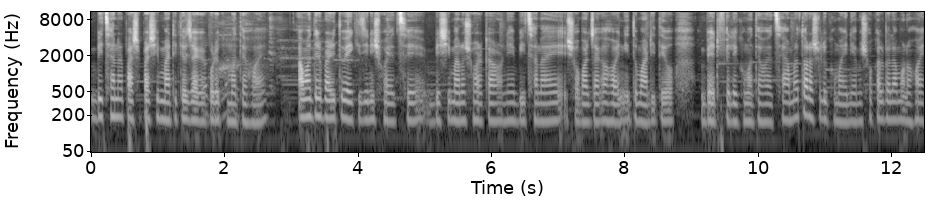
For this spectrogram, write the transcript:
বিছানার পাশাপাশি মাটিতেও জায়গা করে ঘুমাতে হয়। আমাদের বাড়িতেও একই জিনিস হয়েছে। বেশি মানুষ হওয়ার কারণে বিছানায় সবার জায়গা হয়নি, তো মাটিতেও বেড ফেলে ঘুমাতে হয়েছে। আমরা তো আর আসলে ঘুমাইনি, আমি সকালবেলা মনে হয়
